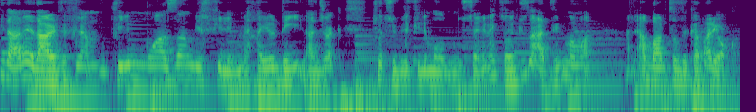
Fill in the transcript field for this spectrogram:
idare ederdi. Film, film muazzam bir film mi? Hayır değil ancak kötü bir film olduğunu söylemek zor. Güzel bir film ama hani abartıldığı kadar yok.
